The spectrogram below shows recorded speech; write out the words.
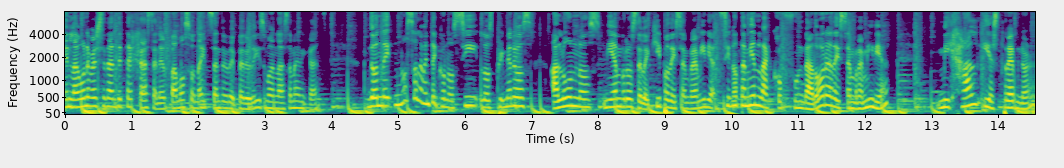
en la Universidad de Texas, en el famoso Night Center de Periodismo en las Américas, donde no solamente conocí los primeros alumnos, miembros del equipo de Sembra Media, sino también la cofundadora de Sembra Media, Michal y Strebner.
